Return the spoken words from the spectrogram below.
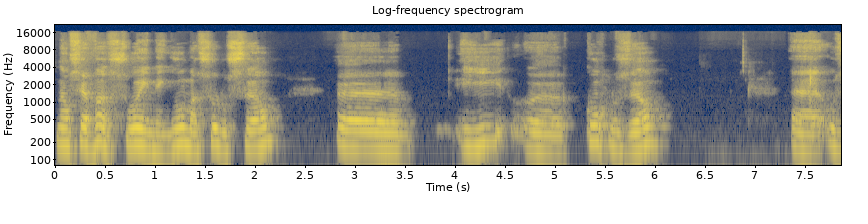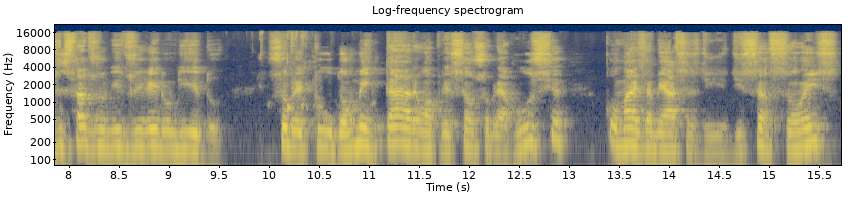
não se avançou em nenhuma solução ah, e, ah, conclusão, os Estados Unidos e Reino Unido, sobretudo, aumentaram a pressão sobre a Rússia, com mais ameaças de, de sanções,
